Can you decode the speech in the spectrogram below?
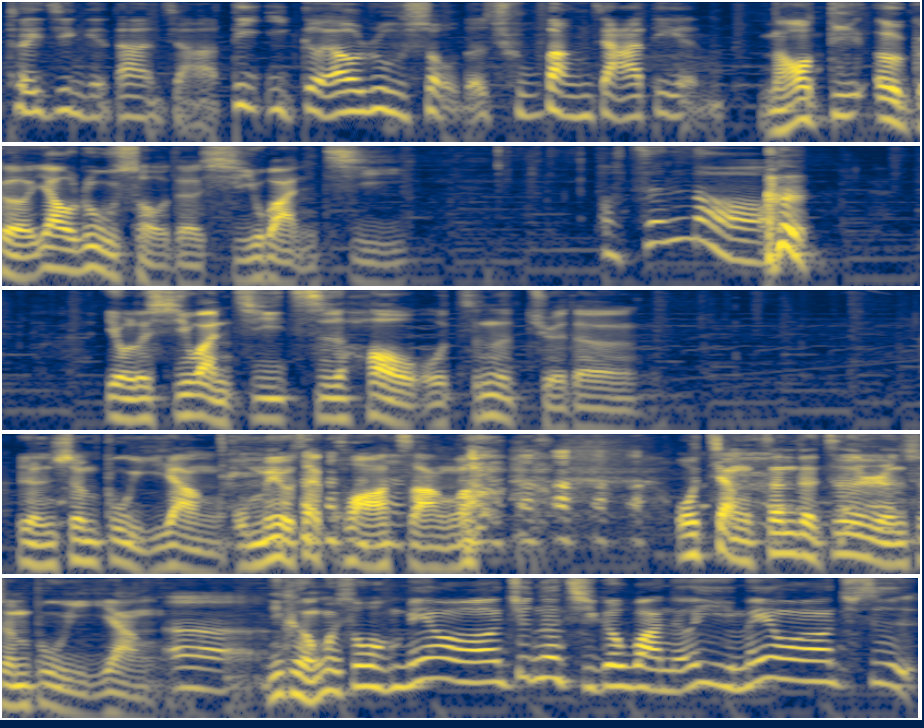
推荐给大家，第一个要入手的厨房家电，然后第二个要入手的洗碗机。哦，真的哦。有了洗碗机之后，我真的觉得人生不一样。我没有在夸张啊，我讲真的，真的人生不一样。嗯，你可能会说没有啊，就那几个碗而已，没有啊，就是。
